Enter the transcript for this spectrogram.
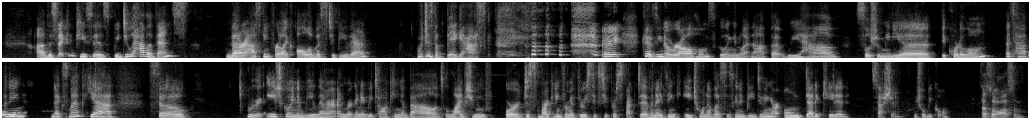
Uh, the second piece is we do have events that are asking for like all of us to be there, which is a big ask. right? Because, you know, we're all homeschooling and whatnot, but we have social media de alone that's happening Ooh. next month. Yeah. So we're each going to be there and we're going to be talking about live streaming or just marketing from a 360 perspective. And I think each one of us is going to be doing our own dedicated session, which will be cool. That's so awesome.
